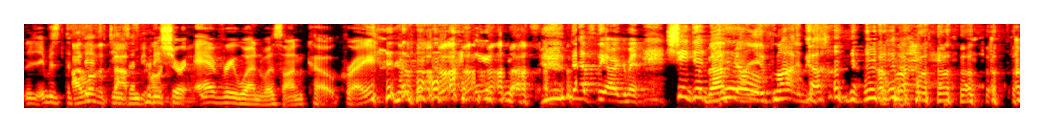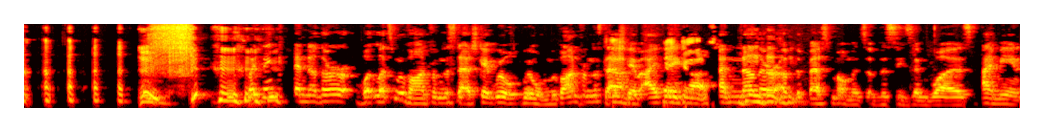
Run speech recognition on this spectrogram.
It was the fifties. I'm pretty sure everyone was on coke, right? that's, the argument. She did that's pills, it's not. I think another. Well, let's move on from the snatch game. We'll we will move on from the snatch oh, game. I think another of the best moments of the season was, I mean,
